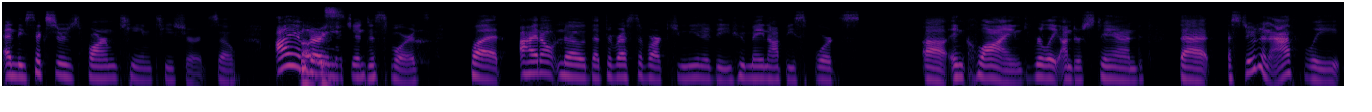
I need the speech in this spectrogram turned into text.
and the Sixers farm team t-shirt. So I am very much into sports, but I don't know that the rest of our community who may not be sports uh, inclined really understand that a student athlete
